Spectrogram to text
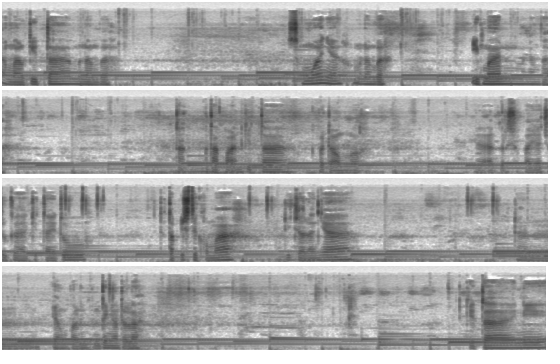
amal kita menambah semuanya menambah iman menambah ketakwaan kita kepada Allah. Ya agar supaya juga kita itu tetap istiqomah di jalannya. Dan yang paling penting adalah kita ini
